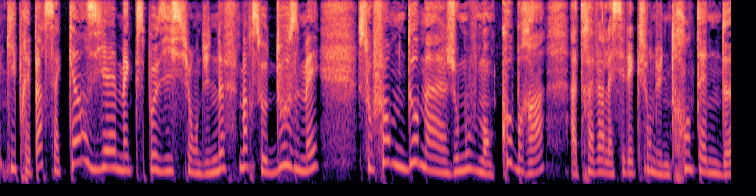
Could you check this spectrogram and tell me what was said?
et qui prépare sa 15e exposition du 9 mars au 12 mai sous forme d'hommage au mouvement Cobra à travers la sélection d'une trentaine d'œuvres,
